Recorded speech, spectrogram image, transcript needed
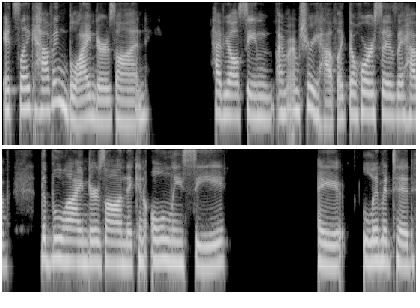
it's like having blinders on have you all seen I'm, I'm sure you have like the horses they have the blinders on they can only see a limited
